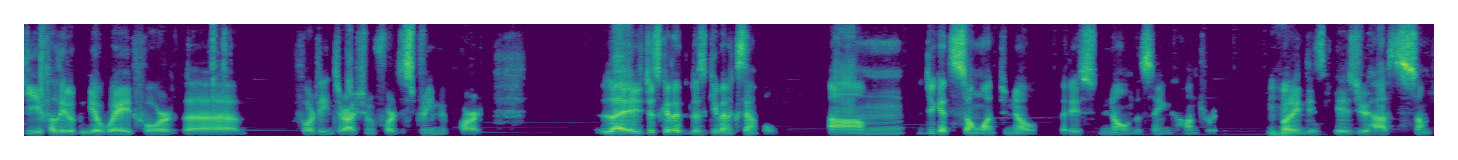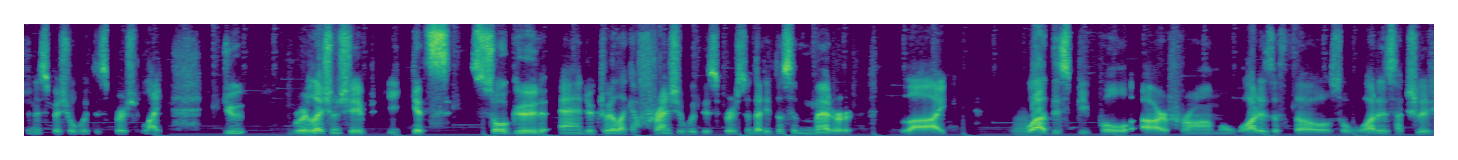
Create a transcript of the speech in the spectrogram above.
give a little bit away for the for the interaction for the streaming part. Like just get a, let's give an example. Um you get someone to know that is known the same country mm-hmm. but in this case you have something special with this person. Like you relationship it gets so good and you create like a friendship with this person that it doesn't matter like what these people are from or what is the thoughts or what is actually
